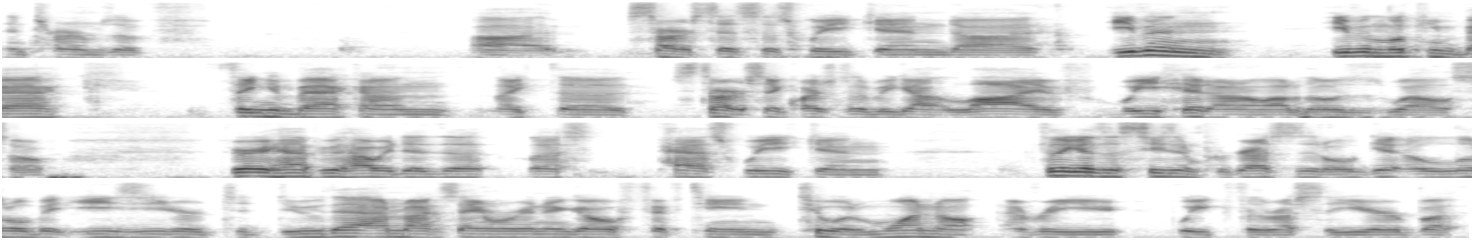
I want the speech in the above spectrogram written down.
in terms of uh, start sits this week, and uh, even even looking back thinking back on like the start sit questions that we got live, we hit on a lot of those as well. So very happy with how we did the last past week. And I think as the season progresses, it'll get a little bit easier to do that. I'm not saying we're going to go 15, two and one every week for the rest of the year, but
